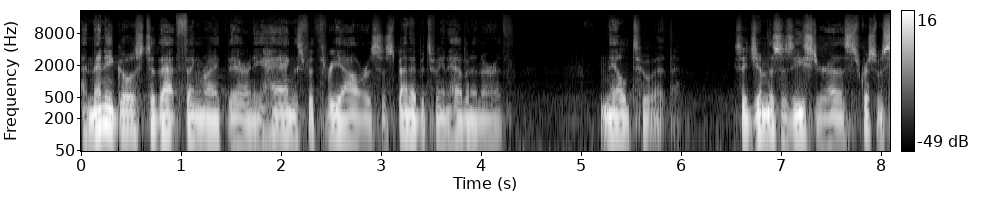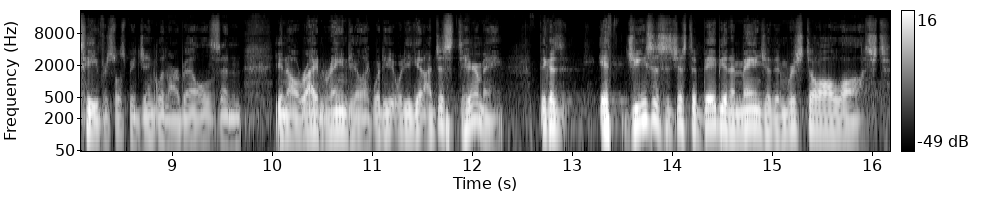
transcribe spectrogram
And then he goes to that thing right there and he hangs for three hours, suspended between heaven and earth, nailed to it. You say, Jim, this is Easter. Uh, this is Christmas Eve. We're supposed to be jingling our bells and, you know, riding reindeer. Like, what do you, what do you get? I just hear me. Because if Jesus is just a baby in a manger, then we're still all lost.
